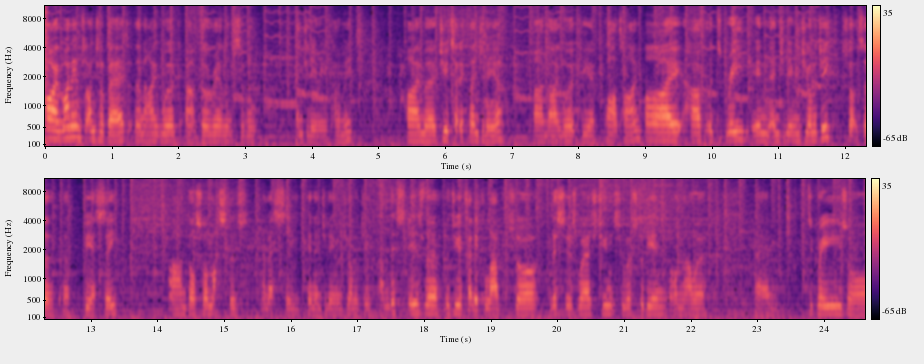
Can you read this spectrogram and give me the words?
Hi, my name's Angela Baird and I work at the Rail and Civil Engineering Academy. I'm a geotechnical engineer and I work here part-time. I have a degree in engineering geology, so that's a, a BSc, and also a master's MSc in engineering geology. And this is the, the geotechnical lab, so this is where students who are studying on our um, degrees or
